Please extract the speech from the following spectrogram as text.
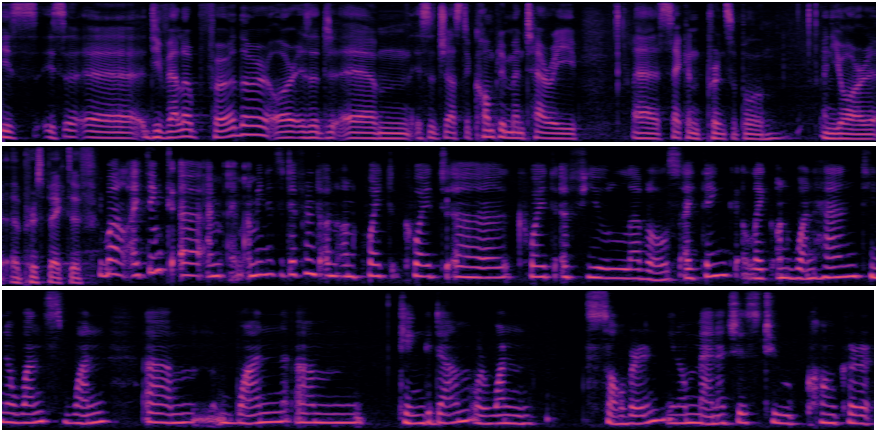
is is uh, developed further, or is it um, is it just a complementary uh, second principle? in your uh, perspective? Well, I think uh, i mean it's different on, on quite quite uh, quite a few levels. I think like on one hand, you know, once one um, one um, kingdom or one sovereign, you know, manages to conquer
